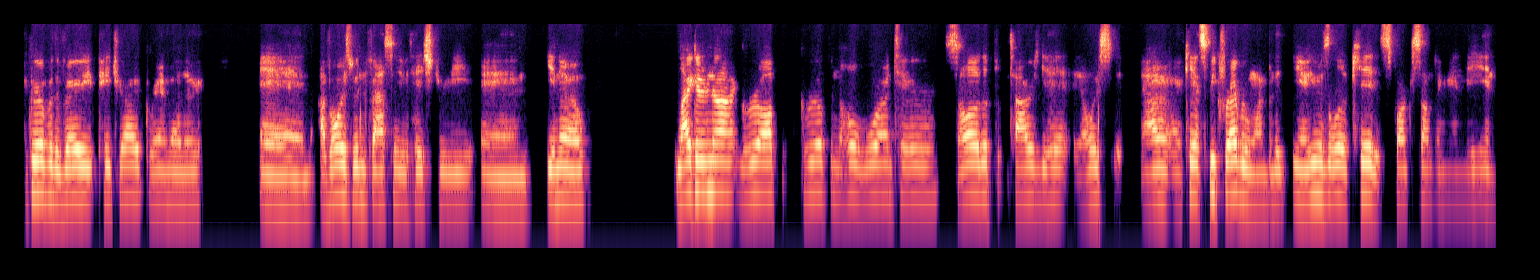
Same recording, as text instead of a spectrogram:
I grew up with a very patriotic grandmother, and I've always been fascinated with history. And you know, like it or not, grew up grew up in the whole war on terror, saw the towers get hit. It always I, I can't speak for everyone, but it, you know, even as a little kid, it sparked something in me. And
